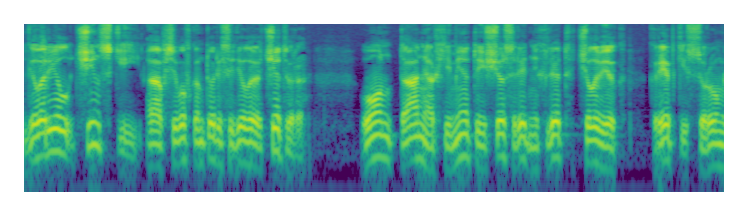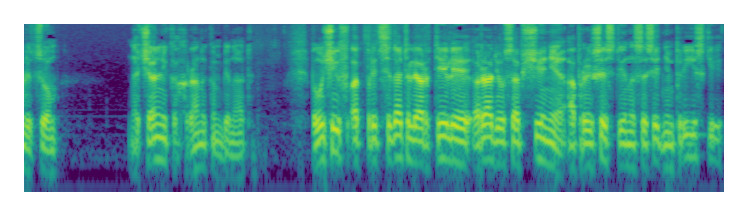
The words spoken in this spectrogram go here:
Говорил Чинский, а всего в конторе сидело четверо. Он, Таня, Архимед и еще средних лет человек, крепкий, с суровым лицом, начальник охраны комбината. Получив от председателя артели радиосообщение о происшествии на соседнем прииске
